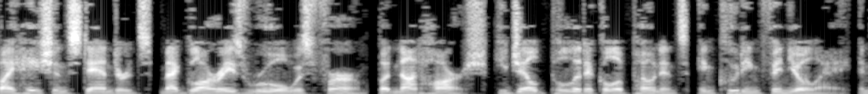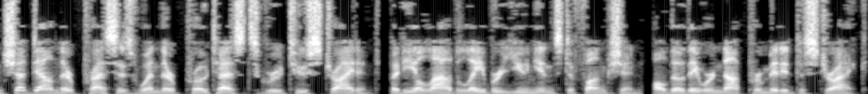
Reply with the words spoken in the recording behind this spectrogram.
By Haitian standards, Magloire's rule was firm, but not harsh. He jailed political opponents, including Fignolé, and shut down their presses when their protests grew too strident, but he allowed labor unions to function, although they were not permitted to strike.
